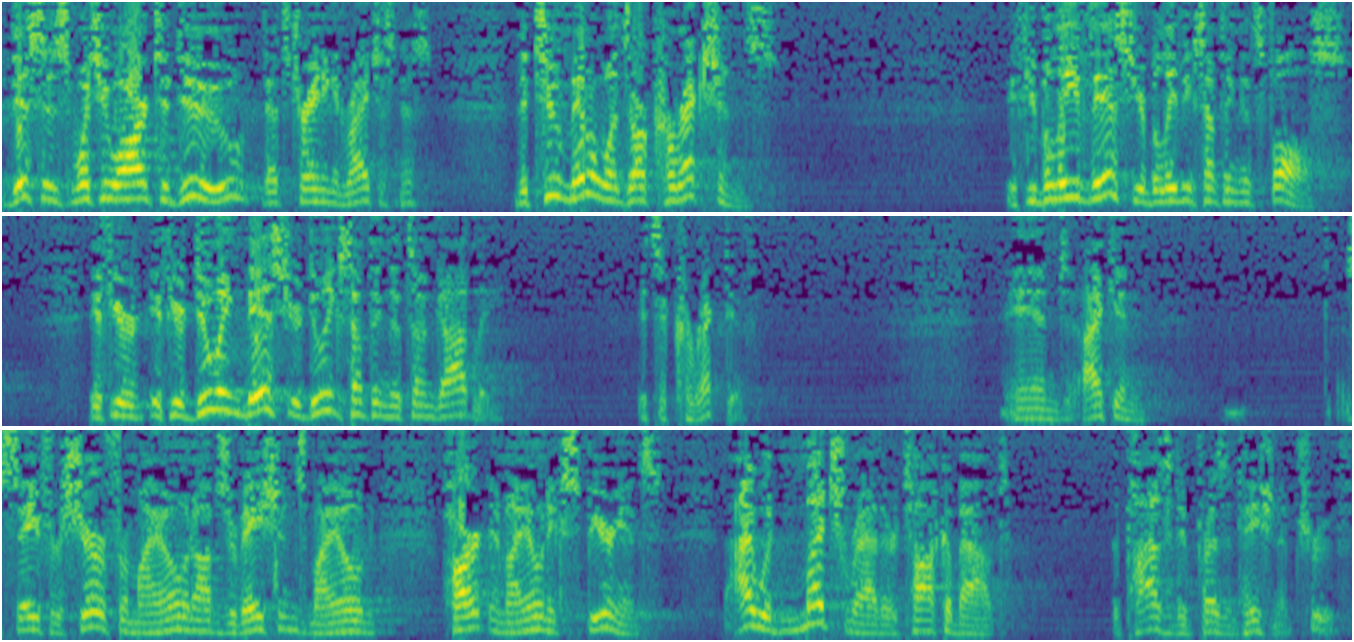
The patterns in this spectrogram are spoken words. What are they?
This is what you are to do. That's training in righteousness. The two middle ones are corrections. If you believe this, you're believing something that's false. If you're, if you're doing this, you're doing something that's ungodly. It's a corrective. And I can say for sure from my own observations, my own heart, and my own experience, I would much rather talk about the positive presentation of truth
